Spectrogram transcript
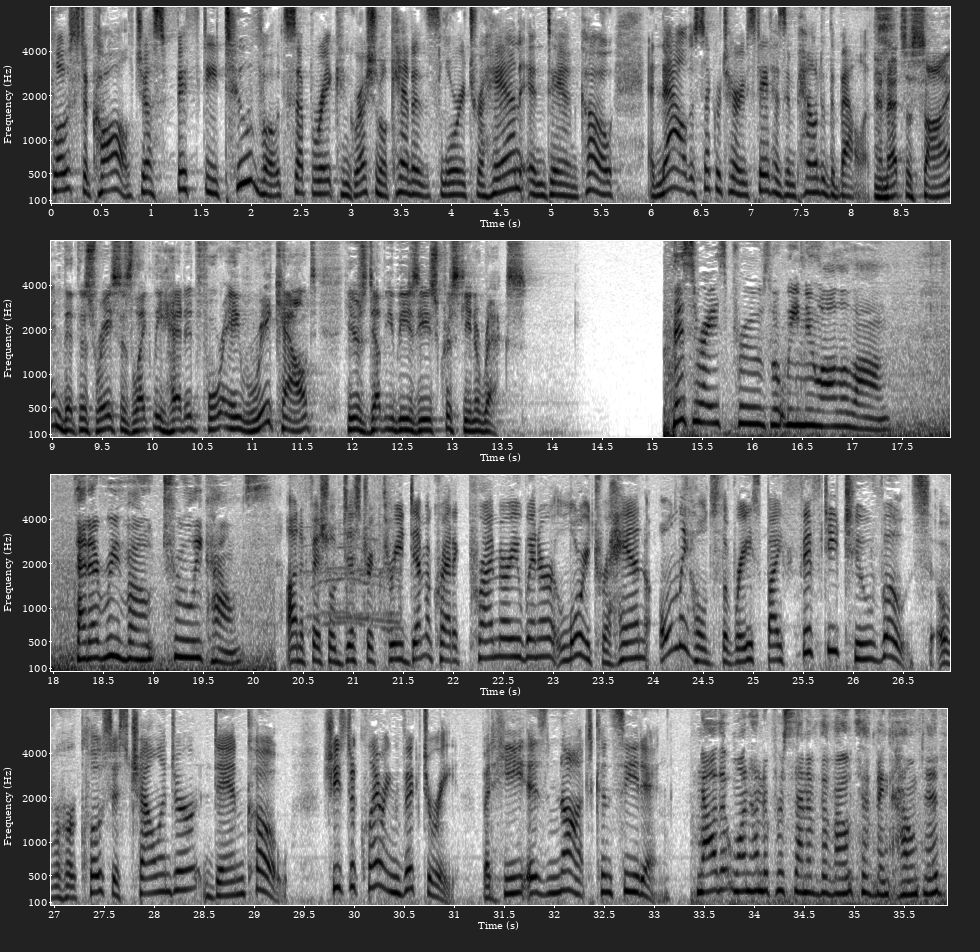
Close to call. Just 52 votes separate congressional candidates Lori Trahan and Dan Koh. And now the Secretary of State has impounded the ballots. And that's a sign that this race is likely headed for a recount. Here's WBZ's Kristina Rex. This race proves what we knew all along that every vote truly counts. Unofficial District 3 Democratic primary winner Lori Trahan only holds the race by 52 votes over her closest challenger, Dan Koh. She's declaring victory, but he is not conceding. Now that 100% of the votes have been counted,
